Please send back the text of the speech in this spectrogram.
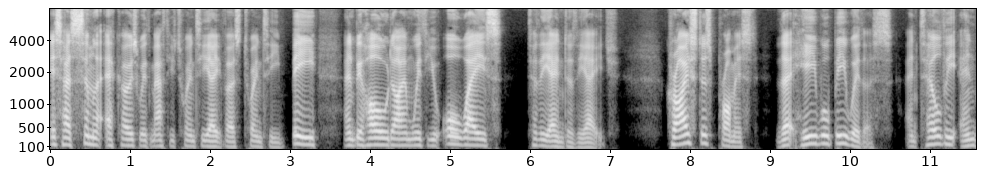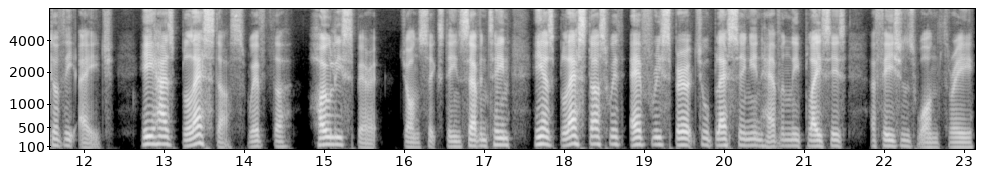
This has similar echoes with Matthew 28, verse 20b, and behold, I am with you always to the end of the age. Christ has promised that he will be with us until the end of the age. He has blessed us with the Holy Spirit, John 16, 17. He has blessed us with every spiritual blessing in heavenly places, Ephesians 1, 3.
